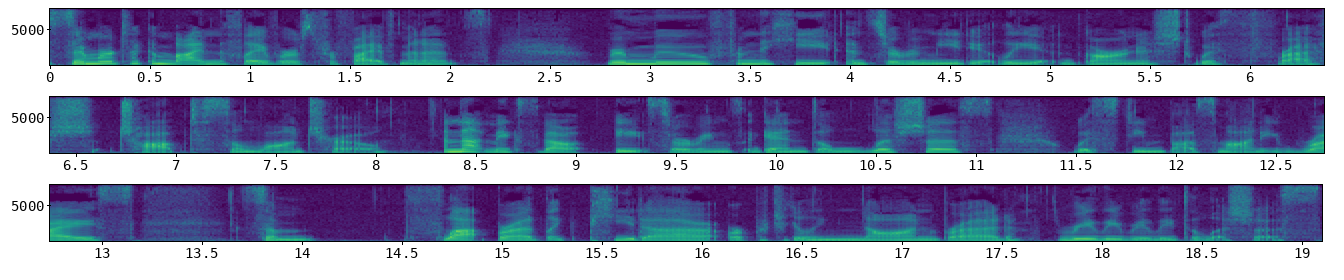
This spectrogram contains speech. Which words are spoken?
Simmer to combine the flavors for five minutes. Remove from the heat and serve immediately, garnished with fresh chopped cilantro. And that makes about eight servings. Again, delicious with steamed basmati rice, some flatbread like pita or particularly naan bread. Really, really delicious.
